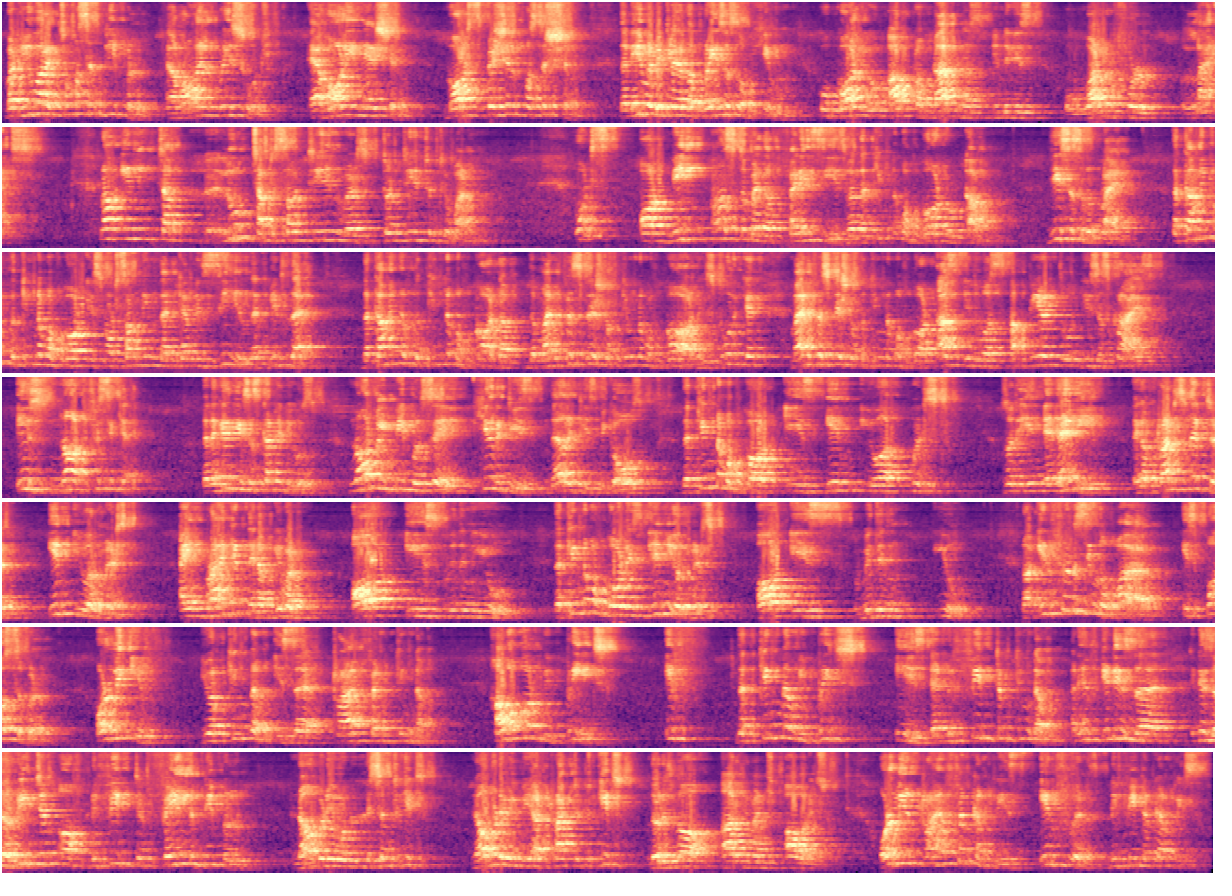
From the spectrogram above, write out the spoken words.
But you are a chosen people, a royal priesthood, a holy nation, God's special possession, that he will declare the praises of him who called you out of darkness into his wonderful light. Now, in Luke chapter 17, verse 20 21, what's or being asked by the Pharisees when the kingdom of God would come, Jesus replied, The coming of the kingdom of God is not something that can be seen. That means that the coming of the kingdom of God, the, the manifestation of the kingdom of God, the historical manifestation of the kingdom of God as it was appeared through Jesus Christ, is not physical. Then again Jesus continues, nor will people say, here it is, there it is, because the kingdom of God is in your midst. So the NIV, they have translated in your midst, and in bracket they have given or is within you. The kingdom of God is in your midst or is within you. Now, influencing the world is possible only if your kingdom is a triumphant kingdom. However, we preach, if the kingdom we preach is a defeated kingdom, and if it is a, it is a region of defeated, failed people, nobody would listen to it. Nobody will be attracted to it. There is no argument over it. Only triumphant countries influence defeated countries.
